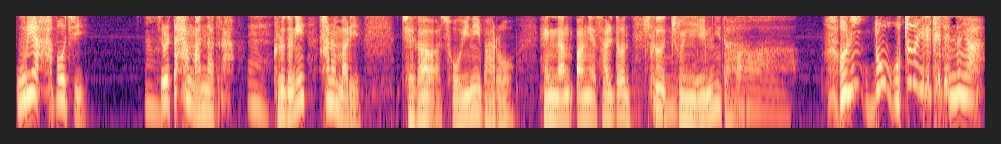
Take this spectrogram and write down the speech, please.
우리 아버지를 딱 만나더라. 네. 그러더니 하는 말이 제가 소인이 바로 행랑방에 살던 그 준기입니다. 어. 아니 너 어쩌다 이렇게 됐느냐?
